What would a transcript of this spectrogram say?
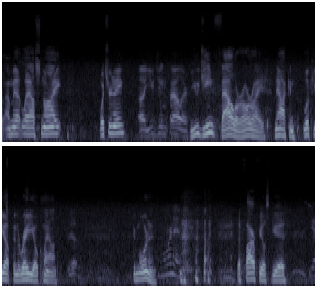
you I met last night. What's your name? Uh, Eugene Fowler. Eugene Fowler. All right. Now I can look you up in the radio clown. Yep. Good morning. Good Morning. the fire feels good. Yeah,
